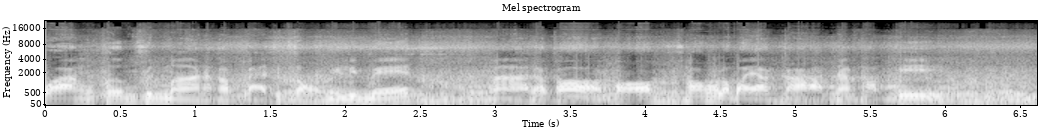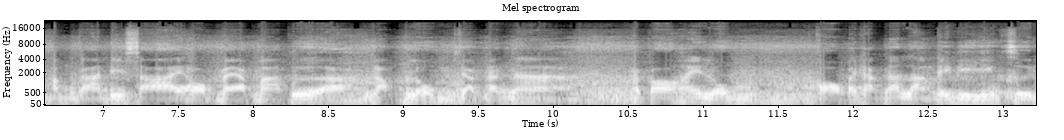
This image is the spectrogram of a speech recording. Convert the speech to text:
กว้างเพิ่มขึ้นมานะครับ 82มิลลิเมตรอ่าแล้วก็พร้อมช่องระบายอากาศนะครับที่ทำการดีไซน์ออกแบบมาเพื่อรับลมจากด้านหน้า แล้วก็ให้ลมออกไปทางด้านหลังได้ดียิ่งขึ้น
